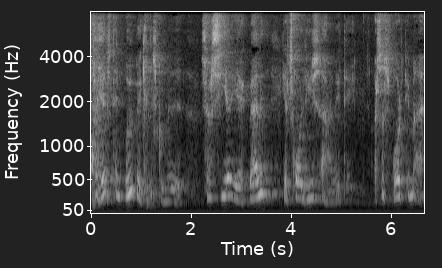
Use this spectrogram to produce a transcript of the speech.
Og helst en udviklingskomedie. Så siger Erik Balling, jeg tror Lisa har en idé. Og så spurgte de mig,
